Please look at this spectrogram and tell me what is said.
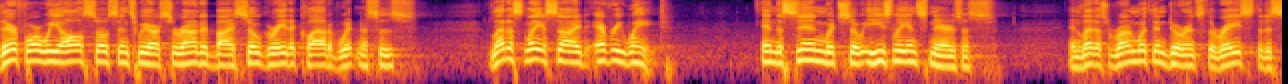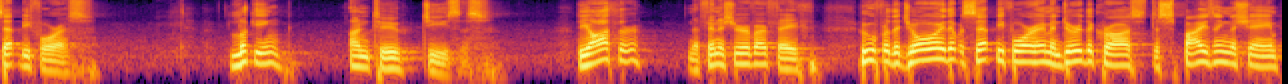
Therefore, we also, since we are surrounded by so great a cloud of witnesses, let us lay aside every weight and the sin which so easily ensnares us, and let us run with endurance the race that is set before us, looking unto Jesus, the author and the finisher of our faith, who for the joy that was set before him endured the cross, despising the shame,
